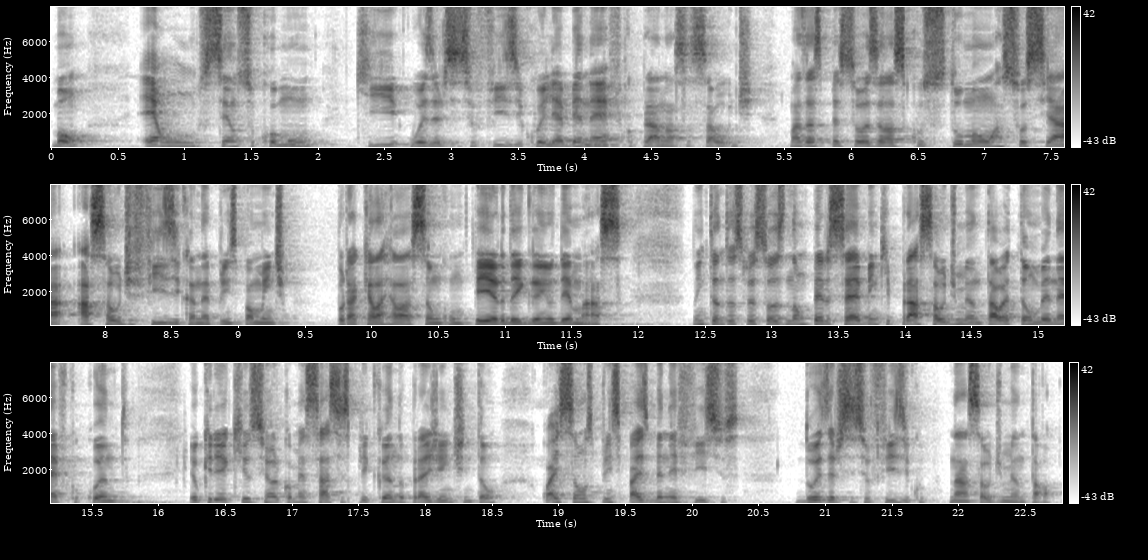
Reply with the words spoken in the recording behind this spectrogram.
Bom, é um senso comum que o exercício físico ele é benéfico para a nossa saúde, mas as pessoas elas costumam associar a saúde física, né, principalmente por aquela relação com perda e ganho de massa. No entanto, as pessoas não percebem que para a saúde mental é tão benéfico quanto. Eu queria que o senhor começasse explicando para a gente, então, quais são os principais benefícios do exercício físico na saúde mental.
